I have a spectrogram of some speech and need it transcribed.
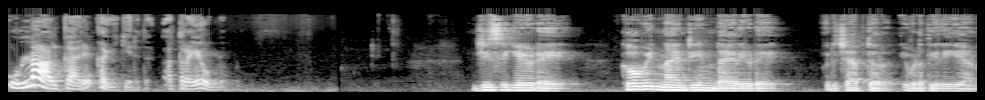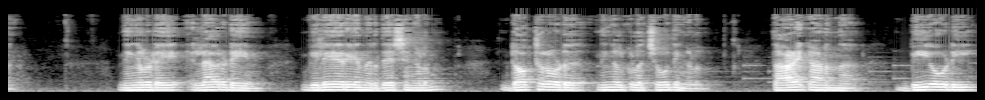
ഉള്ള ആൾക്കാർ കഴിക്കരുത്. അത്രയേ ഉള്ളൂ. ജി സി കെയുടെ കോവിഡ് നയന്റീൻ ഡയറിയുടെ ഒരു ചാപ്റ്റർ ഇവിടെ തീരുകയാണ്. നിങ്ങളുടെ എല്ലാവരുടെയും വിലയേറിയ നിർദ്ദേശങ്ങളും ഡോക്ടറോട് നിങ്ങൾക്കുള്ള ചോദ്യങ്ങളും താഴെ കാണുന്ന B O D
